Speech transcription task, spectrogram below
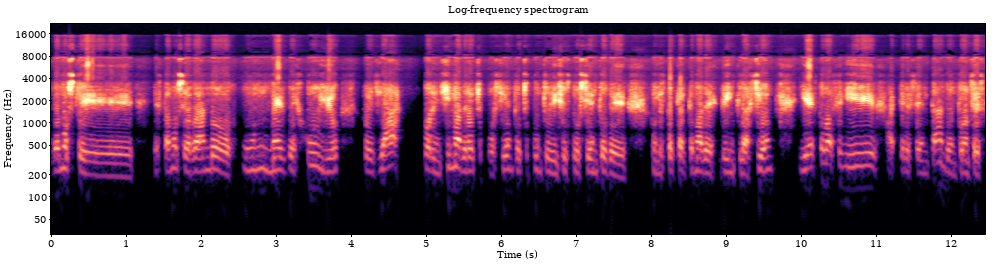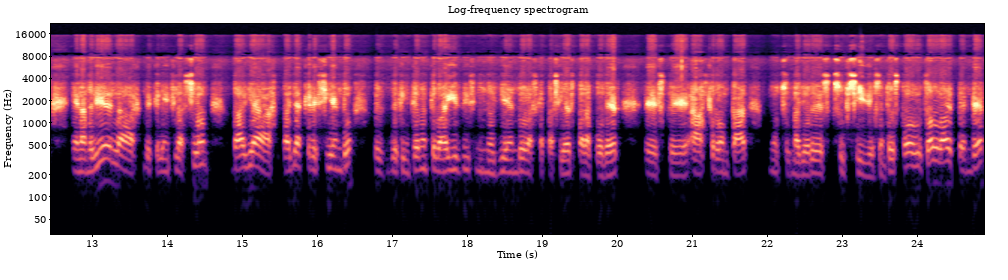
Vemos que estamos cerrando un mes de julio, pues ya por encima del 8%, 8.16% de, con respecto al tema de, inflación, y esto va a seguir acrecentando. Entonces, en la medida de, la, de que la inflación vaya, vaya creciendo, pues definitivamente va a ir disminuyendo las capacidades para poder este, afrontar muchos mayores subsidios. Entonces, todo, todo va a depender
